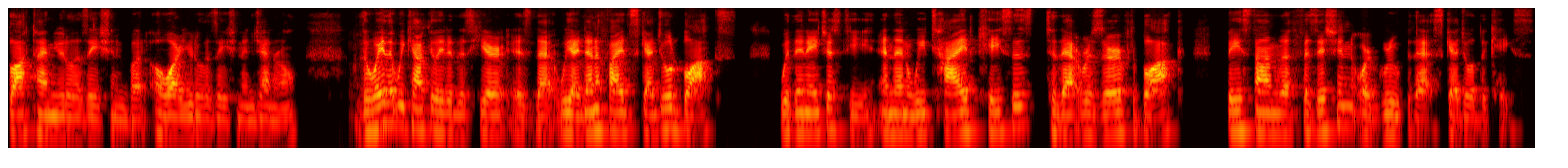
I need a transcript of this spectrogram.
block time utilization, but OR utilization in general. The way that we calculated this here is that we identified scheduled blocks within HST, and then we tied cases to that reserved block based on the physician or group that scheduled the case.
